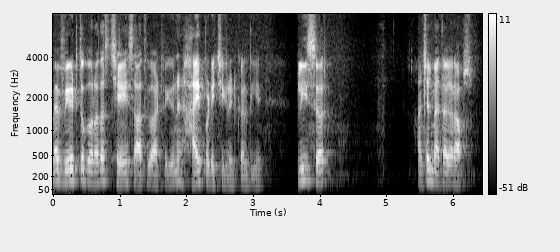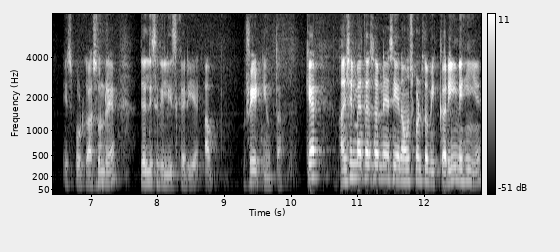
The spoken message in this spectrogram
मैं वेट तो कर रहा था छः सातवीं, आठवीं की, उन्होंने हाई अच्छी ग्रेड कर दी है। प्लीज़ सर अंशल मेहता, अगर आप इस पोर्ट का सुन रहे हैं, जल्दी से रिलीज़ करिए, अब वेट नहीं होता। खैर, हंसल मेहता सर ने ऐसी अनाउंसमेंट तो अभी करी नहीं है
